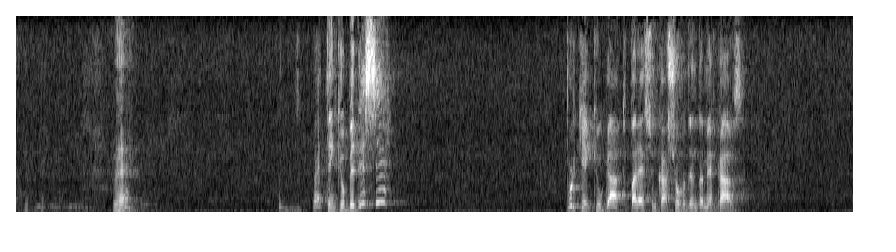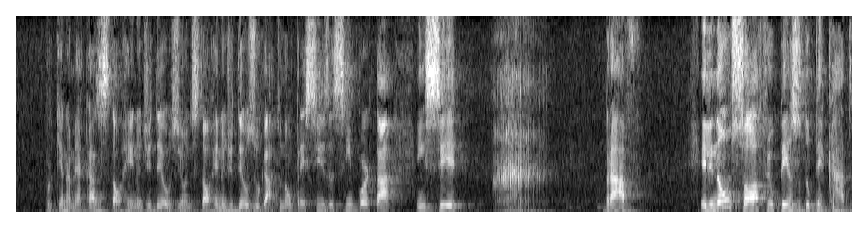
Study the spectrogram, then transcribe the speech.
né? Tem que obedecer. Por que, que o gato parece um cachorro dentro da minha casa? Porque na minha casa está o reino de Deus, e onde está o reino de Deus, o gato não precisa se importar em ser bravo. Ele não sofre o peso do pecado,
